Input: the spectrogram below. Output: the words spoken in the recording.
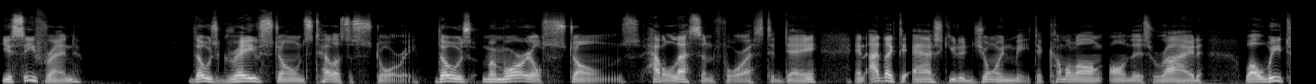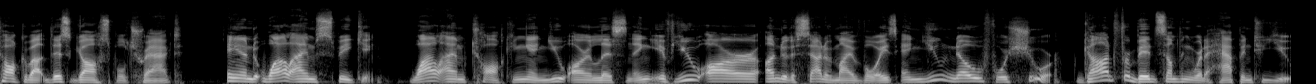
You see, friend, those gravestones tell us a story. Those memorial stones have a lesson for us today, and I'd like to ask you to join me to come along on this ride while we talk about this gospel tract. And while I'm speaking, while I'm talking and you are listening, if you are under the sound of my voice and you know for sure, God forbid something were to happen to you,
